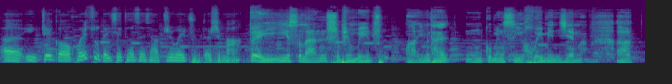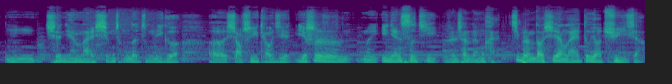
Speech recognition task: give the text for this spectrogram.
呃以这个回族的一些特色小吃为主的是吗？对，以伊斯兰。食品为主啊，因为它嗯，顾名思义回民街嘛，啊嗯，千年来形成的这么一个呃小吃一条街，也是那一年四季人山人海，基本上到西安来都要去一下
